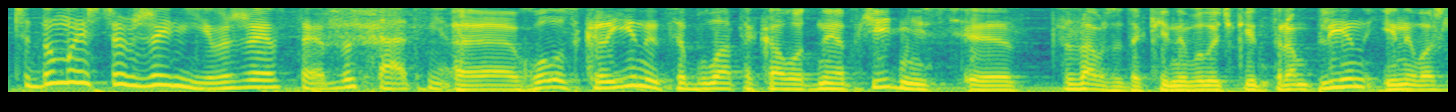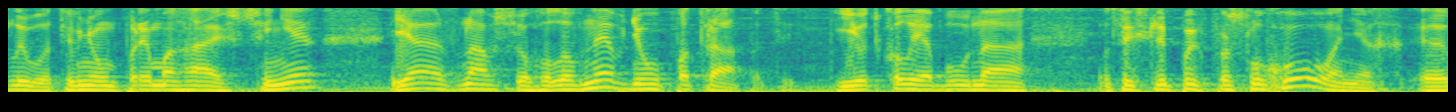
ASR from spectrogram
Чи думаєш, що вже ні? Вже все достатньо? Е, Голос країни це була така от необхідність. Е, це завжди такий невеличкий трамплін, і неважливо, ти в ньому перемагаєш чи ні. Я знав, що головне в нього потрапити. І от коли я був на цих сліпих прослуховуваннях, е,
